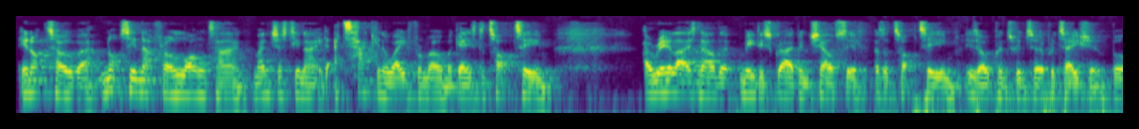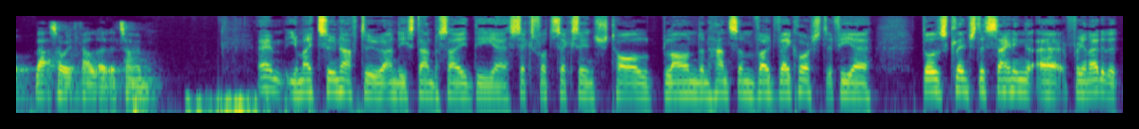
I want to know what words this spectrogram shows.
in October. Not seen that for a long time. Manchester United attacking away from home against a top team. I realise now that me describing Chelsea as a top team is open to interpretation, but that's how it felt at the time. Um, you might soon have to, Andy, stand beside the uh, six foot six inch tall, blonde and handsome Wout Weghorst if he uh, does clinch this signing uh, for United. It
